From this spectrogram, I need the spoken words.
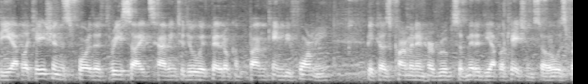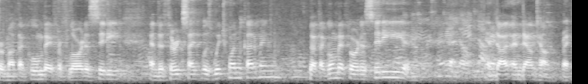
the applications for the three sites having to do with Pedro Pan came before me because Carmen and her group submitted the application. So it was for Matacumbe, for Florida City, and the third site was which one, Carmen? Matacumbe, Florida City, and, and, and downtown, right.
